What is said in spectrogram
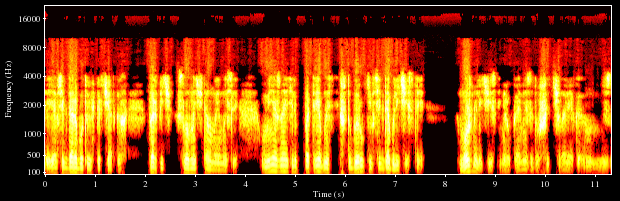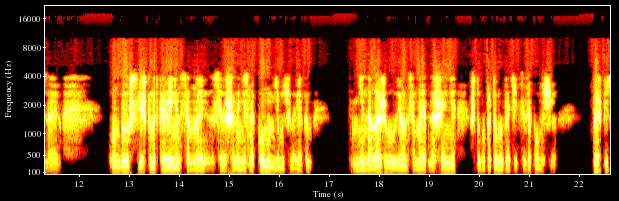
Я всегда работаю в перчатках. Перпич словно читал мои мысли. У меня, знаете ли, потребность, чтобы руки всегда были чистые. Можно ли чистыми руками задушить человека? Не знаю. Он был уж слишком откровенен со мной, совершенно незнакомым ему человеком. Не налаживал ли он со мной отношения, чтобы потом обратиться за помощью. Перпич,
